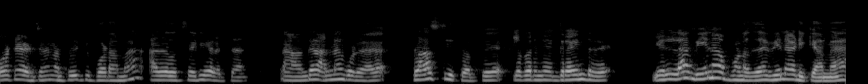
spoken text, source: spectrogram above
ஓட்டை ஆயிடுச்சுன்னா நான் தூக்கி போடாமல் அதை ஒரு செடியாக வச்சேன். நான் வந்து அண்ணா கூட பிளாஸ்டிக் கப்பு இல்லை பாருங்க கிரைண்டரு எல்லாம் வீணாக போனதை வீணாடிக்காமல்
